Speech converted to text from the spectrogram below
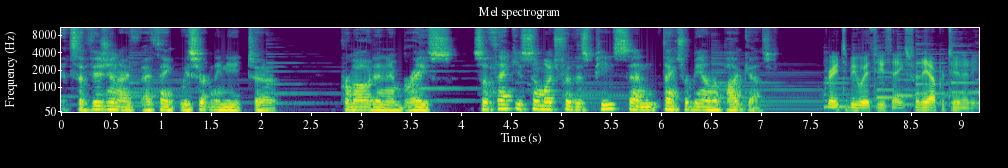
It's a vision I, I think we certainly need to promote and embrace. So thank you so much for this piece and thanks for being on the podcast. Great to be with you. Thanks for the opportunity.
